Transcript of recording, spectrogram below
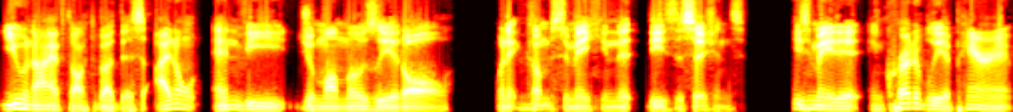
you and I have talked about this. I don't envy Jamahl Mosley at all when it mm-hmm. comes to making the, these decisions. He's made it incredibly apparent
